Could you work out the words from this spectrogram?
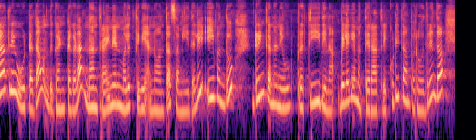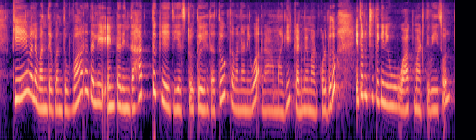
ರಾತ್ರಿ ಊಟದ ಒಂದು ಗಂಟೆಗಳ ನಂತರ ಇನ್ನೇನು ಮಲಗ್ತೀವಿ ಅನ್ನುವಂಥ ಸಮಯದಲ್ಲಿ ಈ ಒಂದು ಡ್ರಿಂಕನ್ನು ನೀವು ಪ್ರತಿದಿನ ಬೆಳಗ್ಗೆ ಮತ್ತು ರಾತ್ರಿ ಕುಡಿತಾ ಬರೋದ್ರಿಂದ ಕೇವಲ ಒಂದೇ ಒಂದು ವಾರದಲ್ಲಿ ಎಂಟರಿಂದ ಹತ್ತು ಕೆ ಜಿಯಷ್ಟು ದೇಹದ ತೂಕವನ್ನು ನೀವು ಆರಾಮಾಗಿ ಕಡಿಮೆ ಮಾಡ್ಕೊಳ್ಬೋದು. ಇದರ ಜೊತೆಗೆ ನೀವು ವಾಕ್ ಮಾಡ್ತೀವಿ, ಸ್ವಲ್ಪ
